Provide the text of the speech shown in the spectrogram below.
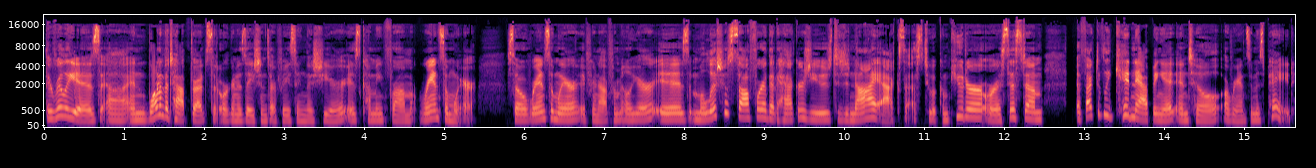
There really is. Uh, and one of the top threats that organizations are facing this year is coming from ransomware. So, ransomware, if you're not familiar, is malicious software that hackers use to deny access to a computer or a system, effectively kidnapping it until a ransom is paid.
